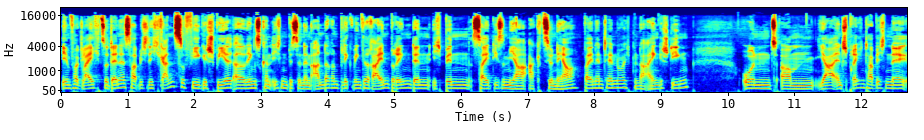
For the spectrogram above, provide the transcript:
im Vergleich zu Dennis habe ich nicht ganz so viel gespielt, allerdings kann ich ein bisschen einen anderen Blickwinkel reinbringen, denn ich bin seit diesem Jahr Aktionär bei Nintendo, ich bin da eingestiegen und ähm, ja, entsprechend habe ich eine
